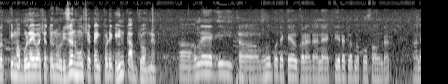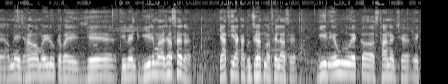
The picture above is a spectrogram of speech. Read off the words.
વ્યક્તિમાં બોલાવ્યા છે, તો એનું રીઝન શું છે? કંઈક થોડીક હિંક આપજો અમને. અમને એ હું પોતે કેવલ કરાટ અને ક્રિએટર ક્લબનો કો ફાઉન્ડર અને અમને એ જાણવા મળ્યું કે ભાઈ, જે ઇવેન્ટ ગીરમાં જશે ને, ત્યાંથી આખા ગુજરાતમાં ફેલાશે. ગીર એવું એક સ્થાનક છે, એક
